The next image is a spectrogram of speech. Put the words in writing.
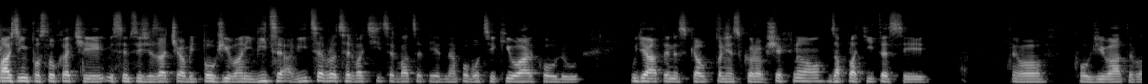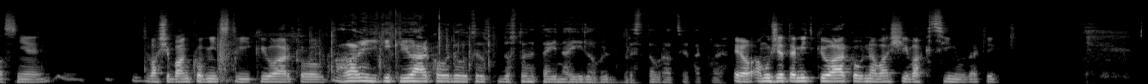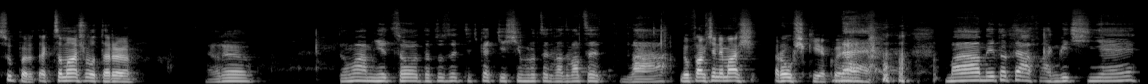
vážení posluchači, myslím si, že začal být používaný více a více v roce 2021 pomocí QR kódu. Uděláte dneska úplně skoro všechno, zaplatíte si, jo, používáte vlastně vaše bankovnictví, QR kód, A hlavně díky QR kódu se dostanete i na jídlo v restauraci takhle. jo, a můžete mít QR kód na vaši vakcínu taky. Super, tak co máš o R? Jo, To mám něco, na to se teďka těším v roce 2022. Doufám, že nemáš roušky, jako já. Ne, mám, je to teda v angličtině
